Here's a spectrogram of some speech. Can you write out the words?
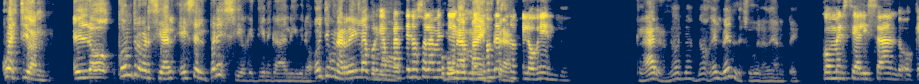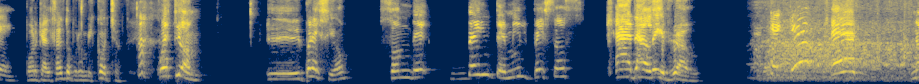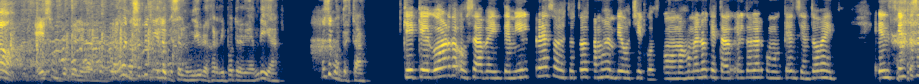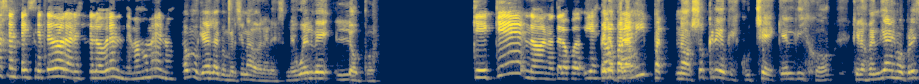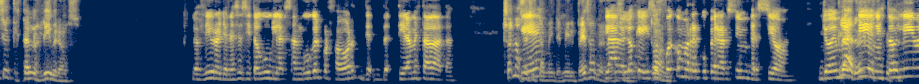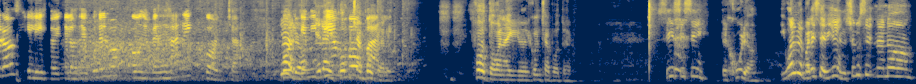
Cuestión. Lo controversial es el precio que tiene cada libro. Hoy tengo una regla Porque como... aparte no solamente le una el nombre, maestra. sino que lo vende. Claro, no, no, no, él vende su obra de arte. Comercializando, ok. Porque al salto por un bizcocho. Cuestión. El precio son de 20 mil pesos cada libro. ¿Qué qué? ¿Qué? No, es un poco elevado. Pero bueno, yo creo que es lo que sale un libro de Harry Potter hoy en día. No sé cuánto está. Que qué gordo, o sea, 20 mil pesos, esto, esto estamos en vivo, chicos, como más o menos que está el dólar como que en 120. En 167 dólares te lo vende, más o menos. ¿Cómo que es la conversión a dólares? Me vuelve loco. ¿Qué qué? No, no te lo puedo. Y Pero para fue- mí, no, yo creo que escuché que él dijo que los vendía al mismo precio que están los libros. Los libros, yo necesito googlear. San Google, por favor, de- de- tírame esta data. Yo no sé ¿Qué? si están 20 mil pesos, pero. Claro, lo que hizo fue como recuperar su inversión. Yo invertí en estos libros y listo, y te los devuelvo con, en vez de Harry, Concha. Claro, Porque mi era el tiempo Concha vale. Potter. Foto van a ir del Concha Potter. Sí, sí, sí, te juro. Igual me parece bien. Yo no sé, no, no.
